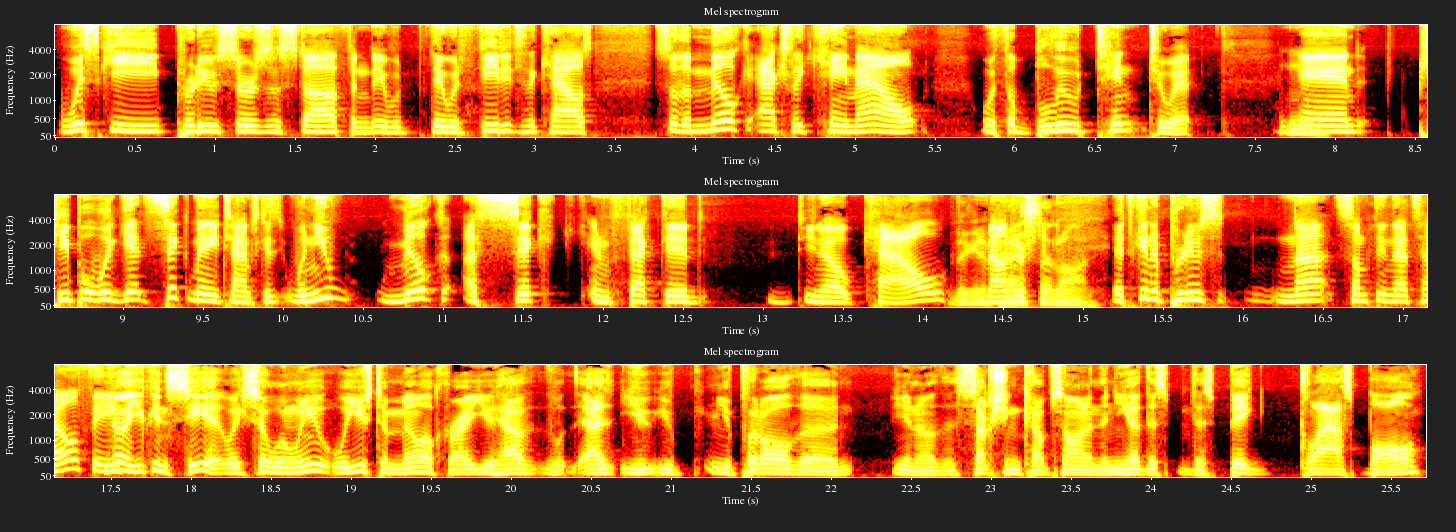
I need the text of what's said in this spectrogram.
whiskey producers and stuff, and they would they would feed it to the cows. So the milk actually came out with a blue tint to it, Hmm. and people would get sick many times because when you milk a sick, infected, you know, cow, They're gonna pass malnourished- that on. It's going to produce not something that's healthy. No, you can see it. Like so, when we we used to milk, right? You have as you you you put all the you know the suction cups on, and then you have this this big glass ball,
